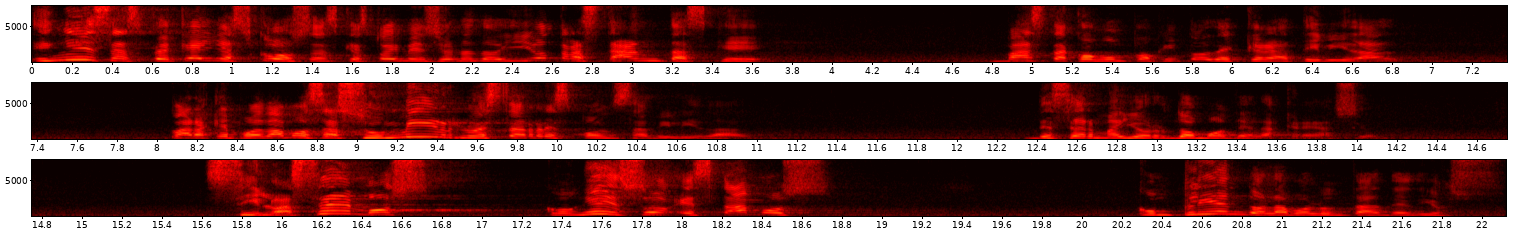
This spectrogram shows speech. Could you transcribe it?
En esas pequeñas cosas que estoy mencionando y otras tantas que Basta con un poquito de creatividad para que podamos asumir nuestra responsabilidad de ser mayordomos de la creación. Si lo hacemos, con eso estamos cumpliendo la voluntad de Dios.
